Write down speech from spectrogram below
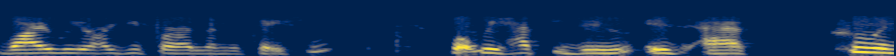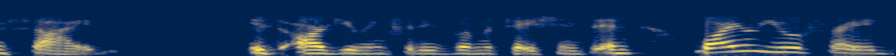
why we argue for our limitations, what we have to do is ask who inside is arguing for these limitations and why are you afraid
